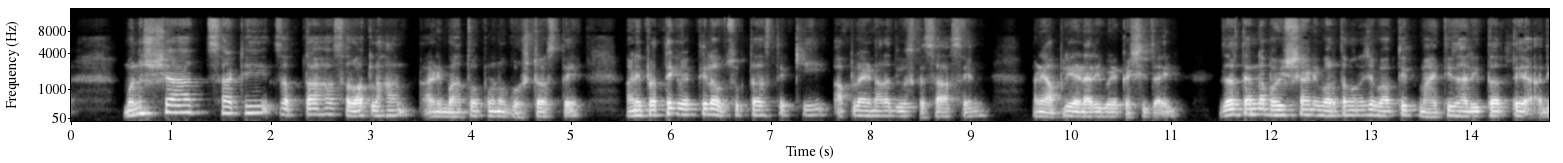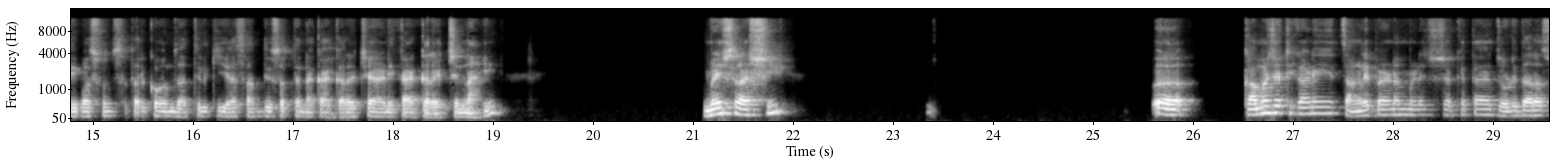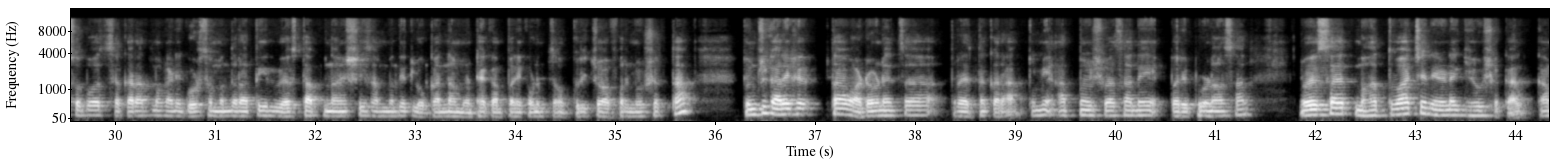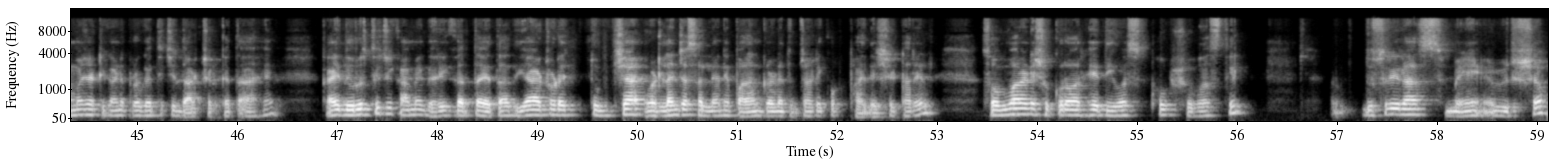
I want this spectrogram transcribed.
मनुष्यासाठी सप्ताह सर्वात लहान आणि महत्त्वपूर्ण गोष्ट असते. आणि प्रत्येक व्यक्तीला उत्सुकता असते की आपला येणारा दिवस कसा असेल आणि आपली येणारी वेळ कशी जाईल. जर त्यांना भविष्य आणि वर्तमानाच्या बाबतीत माहिती झाली तर ते आधीपासून सतर्क होऊन जातील की या सात दिवसात त्यांना काय करायचे आणि काय करायचे नाही. मेष राशी अ, कामाच्या ठिकाणी चांगले परिणाम मिळण्याची शक्यता आहे. जोडीदारासोबत सकारात्मक आणि गोड संबंध राहतील. व्यवस्थापनाशी संबंधित लोकांना मोठ्या कंपनीकडून नोकरीची ऑफर मिळू शकतात. तुमची कार्यक्षमता वाढवण्याचा प्रयत्न करा. तुम्ही आत्मविश्वासाने परिपूर्ण असाल. व्यवसायात महत्त्वाचे निर्णय घेऊ शकाल. कामाच्या ठिकाणी प्रगतीची दाट शक्यता आहे. काही दुरुस्तीची कामे घरी करता येतात. या आठवड्यात तुमच्या वडिलांच्या सल्ल्याने पालन करणे तुमच्यासाठी खूप फायदेशीर ठरेल. सोमवार आणि शुक्रवार हे दिवस खूप शुभ असतील. दुसरी रास मे वृषभ.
